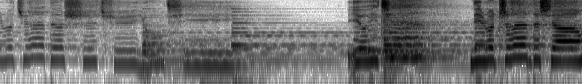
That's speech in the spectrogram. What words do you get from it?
若觉得失去勇气，有一天，你若真的想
